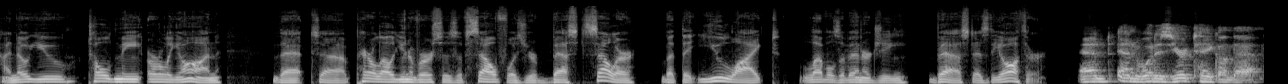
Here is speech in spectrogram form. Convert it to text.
I know you told me early on that uh, Parallel Universes of Self was your best seller, but that you liked Levels of Energy best as the author. And and what is your take on that?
